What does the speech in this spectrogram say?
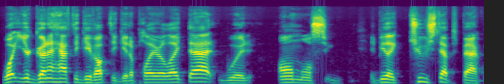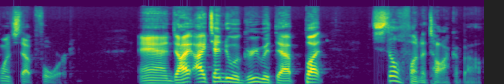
what you're going to have to give up to get a player like that would almost it'd be like two steps back, one step forward. And I, I tend to agree with that, but it's still fun to talk about.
